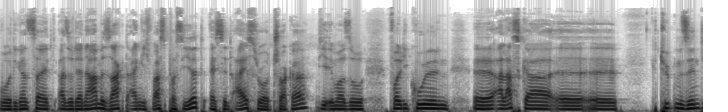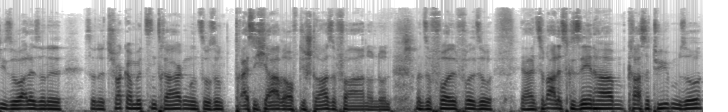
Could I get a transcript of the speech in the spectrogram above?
wo die ganze Zeit, also der Name sagt eigentlich, was passiert. Es sind Ice Road Trucker, die immer so voll die coolen äh, Alaska äh, äh, Typen sind, die so alle so eine so eine Truckermützen tragen und so so 30 Jahre auf die Straße fahren und und und so voll voll so ja schon alles gesehen haben, krasse Typen so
